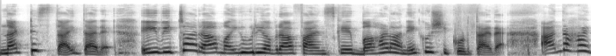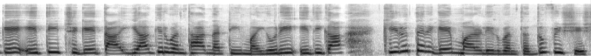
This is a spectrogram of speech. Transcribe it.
ನಟಿಸ್ತಾ ಇದ್ದಾರೆ. ಈ ವಿಚಾರ ಮಯೂರಿ ಅವರ ಫ್ಯಾನ್ಸ್ಗೆ ಬಹಳನೇ ಖುಷಿ ಕೊಡ್ತಾ ಇದೆ. ಅಂದ ಹಾಗೆ ಇತ್ತೀಚೆಗೆ ತಾಯಿಯಾಗಿರುವಂತಹ ನಟಿ ಮಯೂರಿ ಇದೀಗ ಕಿರುತೆರೆಗೆ ಮರಳಿರುವಂತದ್ದು ವಿಶೇಷ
